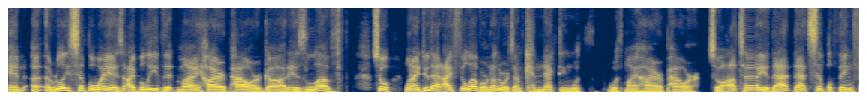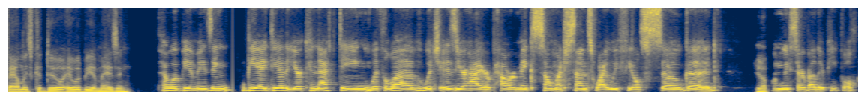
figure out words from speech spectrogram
And a, a, really simple way is I believe that my higher power, God, is love. So when I do that, I feel love, or in other words, I'm connecting with with my higher power. So I'll tell you that that simple thing families could do, it would be amazing. That would be amazing. The idea that you're connecting with love, which is your higher power, makes so much sense why we feel so good yep. when we serve other people.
